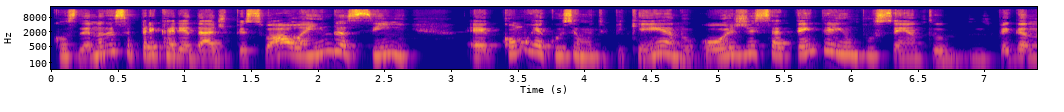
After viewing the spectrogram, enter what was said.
considerando essa precariedade pessoal, ainda assim, é, como o recurso é muito pequeno, hoje 71%, pegando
